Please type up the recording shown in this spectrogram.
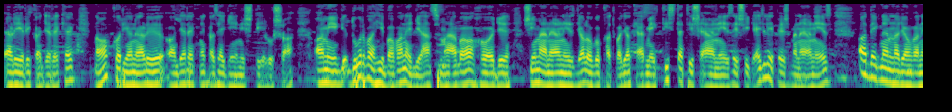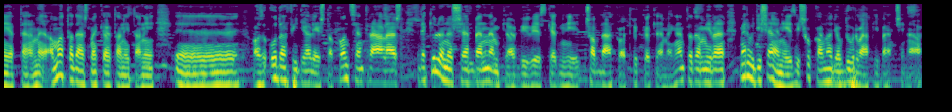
elérik a gyerekek, na akkor jön elő a gyereknek az egyéni stílusa. Amíg durva hiba van egy játszmába, hogy simán elnéz gyalogokat, vagy akár még tisztet is elnéz, és így egy lépésben elnéz, addig nem nagyon van értelme. A matadást meg kell tanítani, tanítani az odafigyelést, a koncentrálást, de különösebben nem kell bűvészkedni csapdákkal, trükkökkel, meg nem tudom mivel, mert úgyis elnézi, sokkal nagyobb, durvább hibát csinál.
